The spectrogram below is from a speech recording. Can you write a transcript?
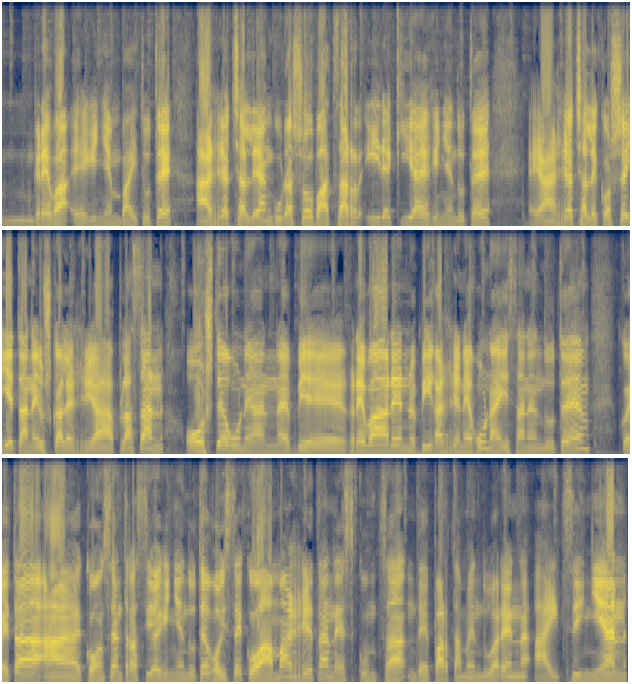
mm, greba eginen baitute. Arriatxaldean guraso batzar irekia eginen dute e, arriatxaleko seietan Euskal Herria plazan. Ostegunean grebaren bigarren eguna izanen dute eta a, konzentrazio eginen dute goizeko amarrietan hezkuntza departamenduaren aitzinean.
